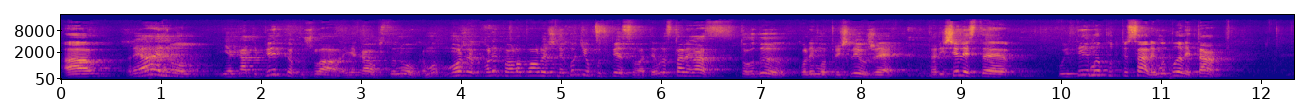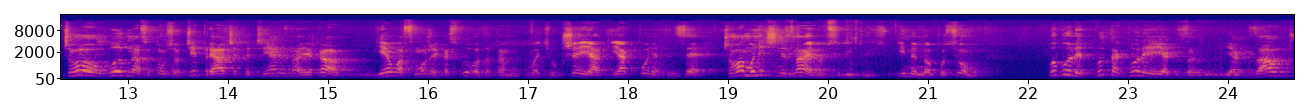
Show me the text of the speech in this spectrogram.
А реально, яка тепер пішла, яка обстановка, може, коли Павло Павлович не хотів підписувати, ви стали нас тоді, коли ми прийшли вже, та рішили сте уйти, ми підписали, ми були там. Чого ви нас ото все, чи прячете, чи я не знаю, яка є у вас, може, якась вигода там, взагалі, як, як поняти все. Чого ми ніч не знаємо в селі іменно по цьому. Ви були, ви так були, як, за- як завуч,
